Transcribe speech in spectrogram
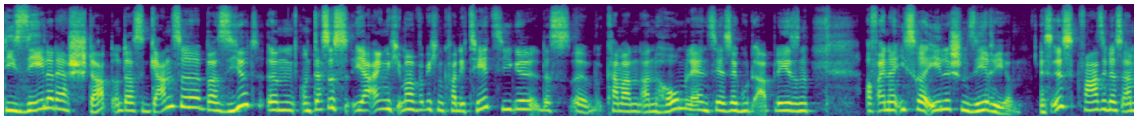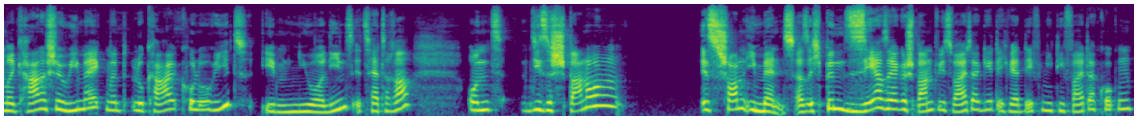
die Seele der Stadt und das Ganze basiert, ähm, und das ist ja eigentlich immer wirklich ein Qualitätssiegel, das äh, kann man an Homeland sehr, sehr gut ablesen, auf einer israelischen Serie. Es ist quasi das amerikanische Remake mit Lokalkolorit, eben New Orleans etc. Und diese Spannung ist schon immens. Also ich bin sehr, sehr gespannt, wie es weitergeht. Ich werde definitiv weiter gucken.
